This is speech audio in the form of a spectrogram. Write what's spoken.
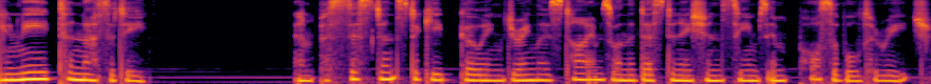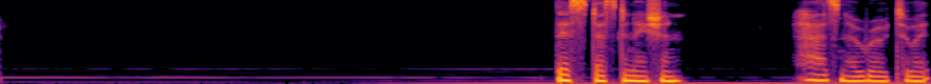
you need tenacity and persistence to keep going during those times when the destination seems impossible to reach. This destination has no road to it,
